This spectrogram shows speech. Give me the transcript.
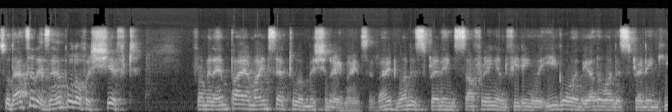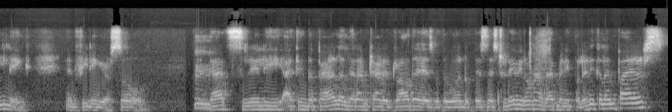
So that's an example of a shift from an empire mindset to a missionary mindset, right? One is spreading suffering and feeding the ego, and the other one is spreading healing and feeding your soul. Mm. That's really, I think, the parallel that I'm trying to draw there is with the world of business. Today, we don't have that many political empires.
